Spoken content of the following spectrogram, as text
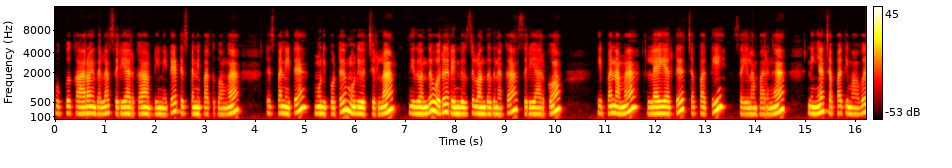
உப்பு காரம் இதெல்லாம் சரியாக இருக்கா அப்படின்ட்டு டெஸ்ட் பண்ணி பார்த்துக்கோங்க டெஸ்ட் பண்ணிவிட்டு மூடி போட்டு மூடி வச்சிடலாம். இது வந்து ஒரு ரெண்டு விசில் வந்ததுனாக்கா சரியாக இருக்கும். இப்போ நம்ம லேயர்டு சப்பாத்தி செய்யலாம் பாருங்கள் நீங்கள் சப்பாத்தி மாவு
